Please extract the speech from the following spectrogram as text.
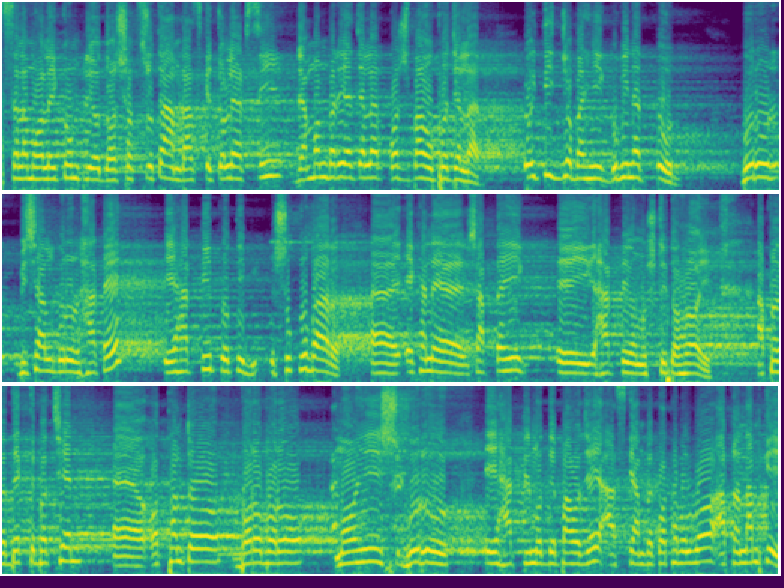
আসসালামু আলাইকুম প্রিয় দর্শক শ্রোতা আমরা আজকে চলে আসছি ব্রাহ্মণবাড়িয়া জেলার কসবা উপজেলার ঐতিহ্যবাহী গোবিনাথপুর গুরুর বিশাল গুরুর হাটে। এই হাটটি প্রতি শুক্রবার এখানে সাপ্তাহিক এই হাটটি অনুষ্ঠিত হয়। আপনারা দেখতে পাচ্ছেন অত্যন্ত বড় বড় মহিষ গুরু এই হাটটির মধ্যে পাওয়া যায়। আজকে আমরা কথা বলব। আপনার নাম কি?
